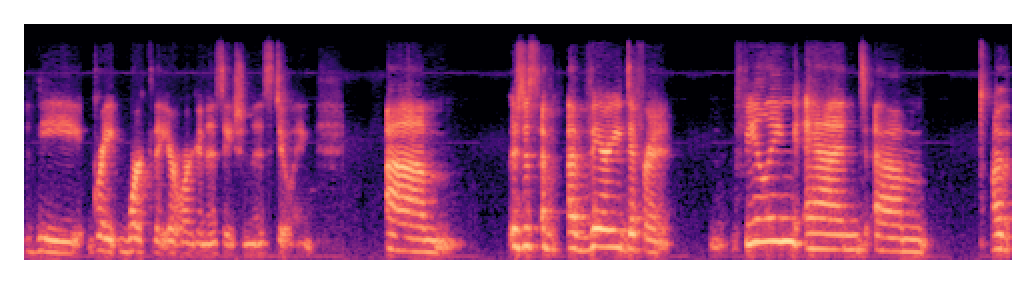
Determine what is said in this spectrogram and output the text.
the great work that your organization is doing. Um, it's just a, a, very different feeling and um, a,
